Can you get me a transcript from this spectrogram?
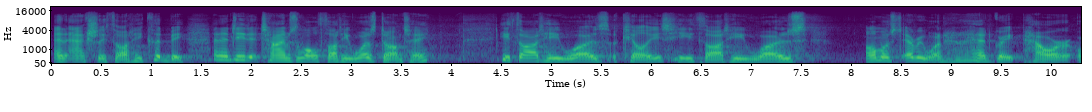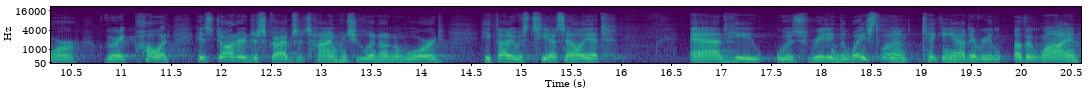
and actually thought he could be. And indeed, at times, Lowell thought he was Dante. He thought he was Achilles. He thought he was almost everyone who had great power or great poet. His daughter describes a time when she went on a ward. He thought he was T.S. Eliot, and he was reading The Wasteland, taking out every other line,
